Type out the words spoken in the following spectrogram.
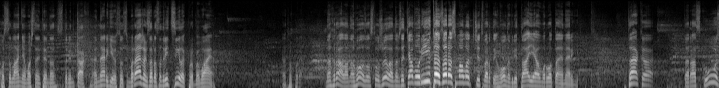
Посилання можете знайти на сторінках енергії у соцмережах. Зараз Андрій Цілик пробиває. Награла на гол, заслужила на взяття воріта. Зараз мало четвертий гол не влітає в ворота енергії. Так, е, Тарас Куз.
